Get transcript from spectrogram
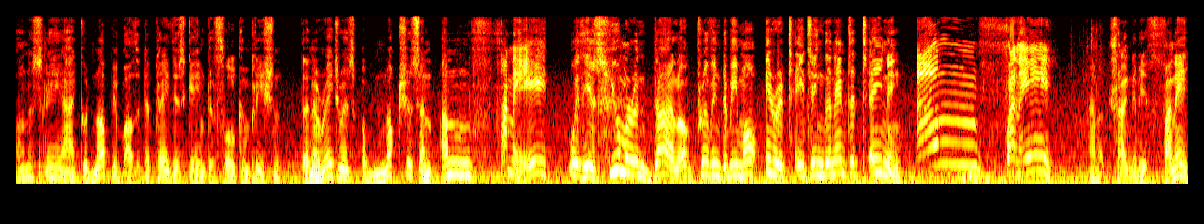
Honestly, I could not be bothered to play this game to full completion. The narrator is obnoxious and unfunny, with his humor and dialogue proving to be more irritating than entertaining. Unfunny! I'm not trying to be funny.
